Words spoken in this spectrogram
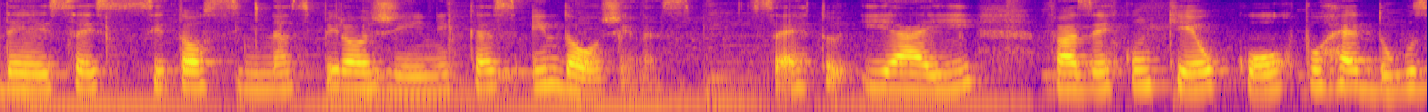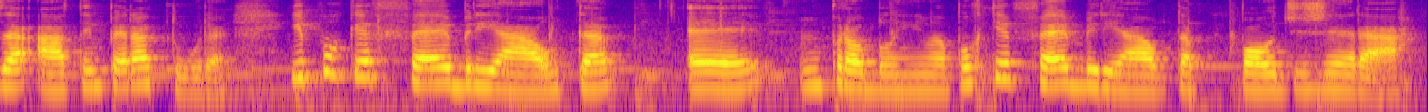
dessas citocinas pirogênicas endógenas certo? E aí fazer com que o corpo reduza a temperatura. E por que febre alta é um problema? Porque febre alta pode gerar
